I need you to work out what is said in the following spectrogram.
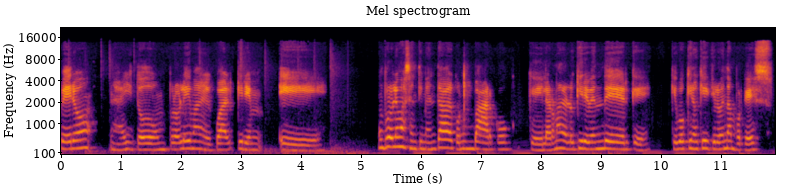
Pero hay todo un problema en el cual quieren... Eh, un problema sentimental con un barco, que la hermana lo quiere vender, que, que Boki no quiere que lo vendan porque es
